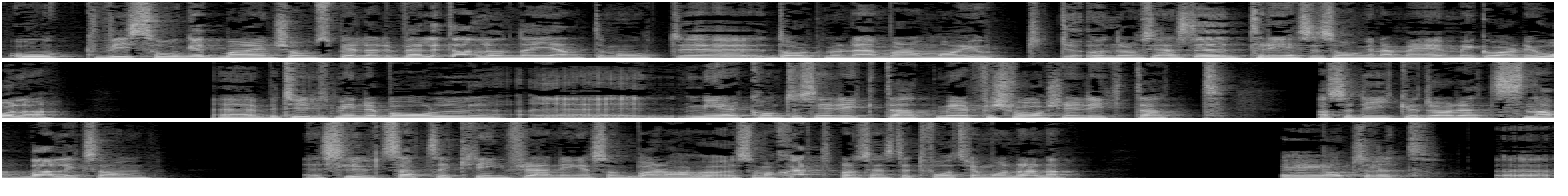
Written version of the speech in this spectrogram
Och vi såg ett Bayern som spelade väldigt annorlunda gentemot eh, Dortmund än vad de har gjort under de senaste tre säsongerna med, med Guardiola. Eh, betydligt mindre boll, eh, mer kontringsinriktat, mer försvarsinriktat. Alltså det gick ju att dra rätt snabba liksom eh, slutsatser kring förändringar som bara som har skett på de senaste två, tre månaderna. Mm, absolut. Eh,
